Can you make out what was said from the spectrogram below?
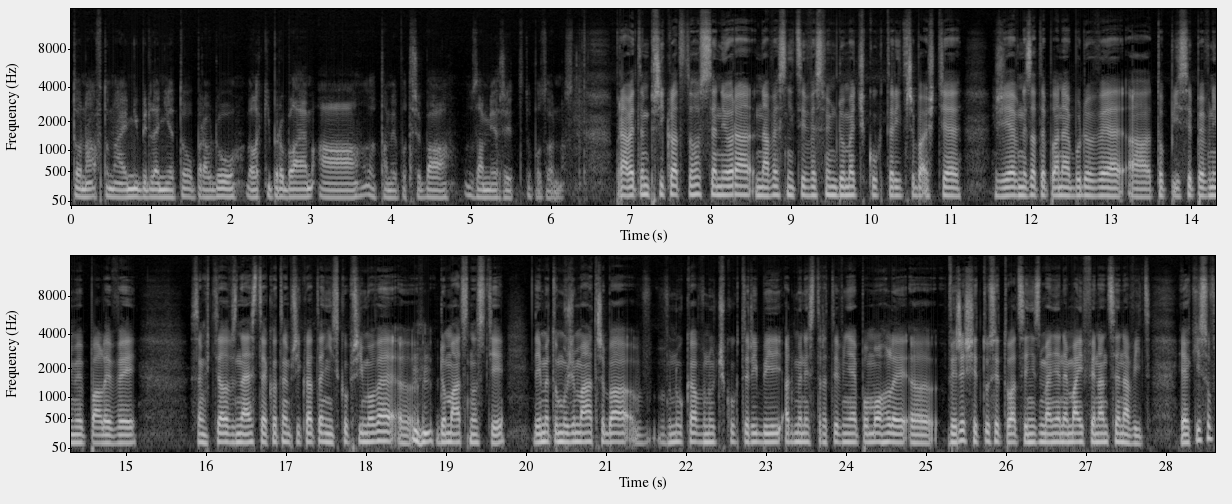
to na, v tom nájemní bydlení je to opravdu velký problém a tam je potřeba zaměřit tu pozornost. Právě ten příklad toho seniora na vesnici ve svém domečku, který třeba ještě žije v nezateplené budově a topí si pevnými palivy, jsem chtěl vznést jako ten příklad té nízkopříjmové mm-hmm. domácnosti. Dejme tomu, že má třeba vnuka, vnučku, kteří by administrativně pomohli uh, vyřešit tu situaci, nicméně nemají finance navíc. Jaký jsou v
